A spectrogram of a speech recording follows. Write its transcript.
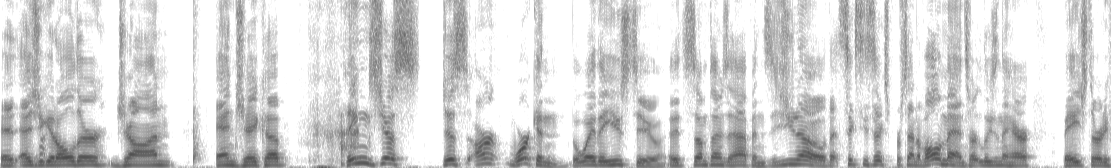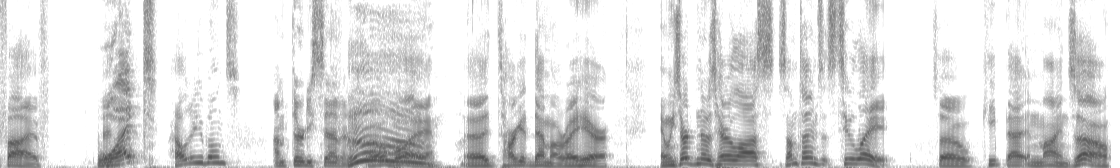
As you get older, John and Jacob, things just just aren't working the way they used to. It's sometimes it happens. Did you know that 66% of all men start losing their hair by age 35? What? How old are you, Bones? I'm 37. Oh boy, uh, target demo right here. And when you start to notice hair loss, sometimes it's too late. So keep that in mind. So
